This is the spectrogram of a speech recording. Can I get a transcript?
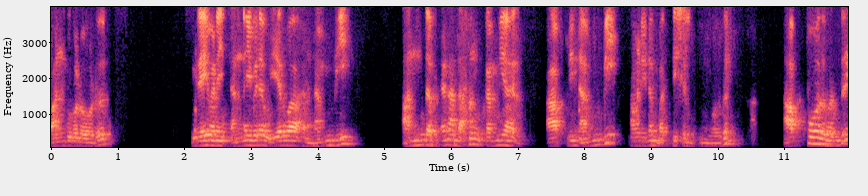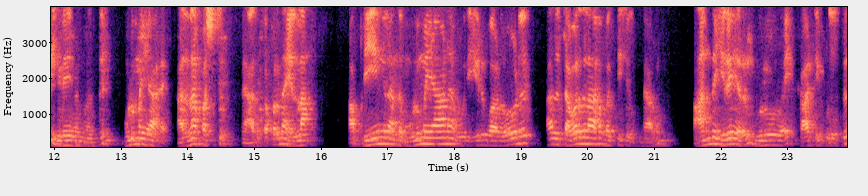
பண்புகளோடு இறைவனை தன்னை விட உயர்வாக நம்பி அந்த அந்த அகம் கம்மியா இருக்கு. அப்படி நம்பி அவனிடம் பக்தி செலுத்தும் போது அப்போது வந்து இறைவன் வந்து முழுமையாக அதுதான் ஃபர்ஸ்ட் அதுக்கப்புறம் தான் எல்லாம். அப்படிங்கிற அந்த முழுமையான ஒரு ஈடுபாடோடு அது தவறுதலாக பக்தி செலுத்தினாலும் அந்த இறையரல் குருவை காட்டி கொடுத்து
